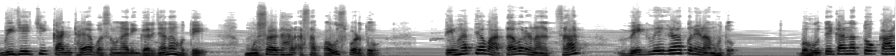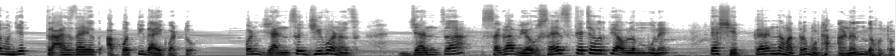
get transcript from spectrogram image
विजेची कानठळ्या बसवणारी गर्जना होते. मुसळधार असा पाऊस पडतो. तेव्हा त्या वातावरणाचा वेगवेगळा परिणाम होतो. बहुतेकांना तो काळ म्हणजे त्रासदायक आपत्तीदायक वाटतो. पण ज्यांचं जीवनच ज्यांचा सगळा व्यवसायच त्याच्यावरती अवलंबून आहे त्या शेतकऱ्यांना मात्र मोठा आनंद होतो.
